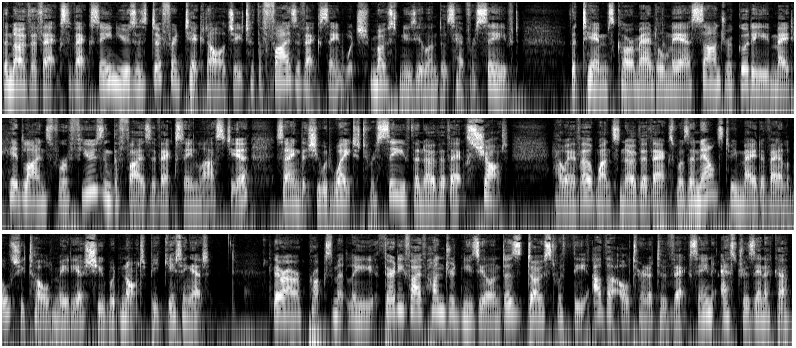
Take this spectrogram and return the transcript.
The Novavax vaccine uses different technology to the Pfizer vaccine, which most New Zealanders have received. The Thames Coromandel Mayor Sandra Goudie made headlines for refusing the Pfizer vaccine last year, saying that she would wait to receive the Novavax shot. However, once Novavax was announced to be made available, she told media she would not be getting it. There are approximately 3,500 New Zealanders dosed with the other alternative vaccine, AstraZeneca.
